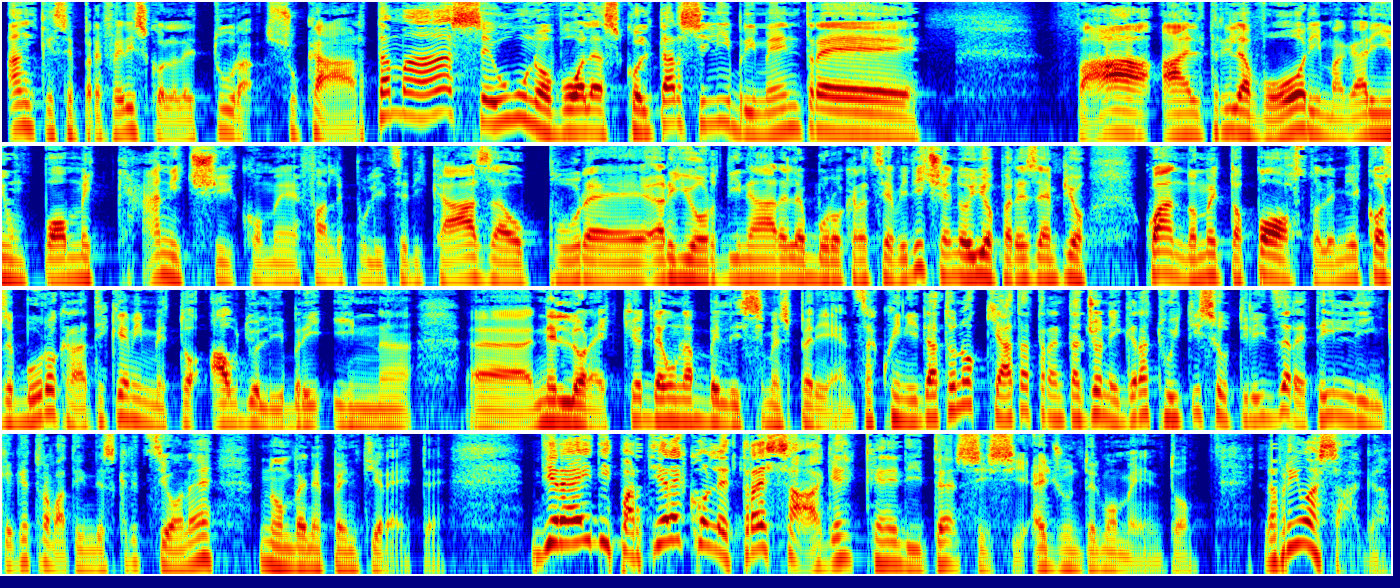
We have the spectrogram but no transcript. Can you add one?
anche se preferisco la lettura su carta, ma se uno vuole ascoltarsi libri mentre fa altri lavori, magari un po' meccanici, come fare le pulizie di casa oppure riordinare la burocrazia, vi dicendo, io per esempio quando metto a posto le mie cose burocratiche mi metto audiolibri in, eh, nell'orecchio ed è una bellissima esperienza. Quindi date un'occhiata, 30 giorni gratuiti se utilizzerete il link che trovate in descrizione, non ve ne pentirete. Direi di partire con le tre saghe, che ne dite? Sì sì, è giunto il momento. La prima saga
